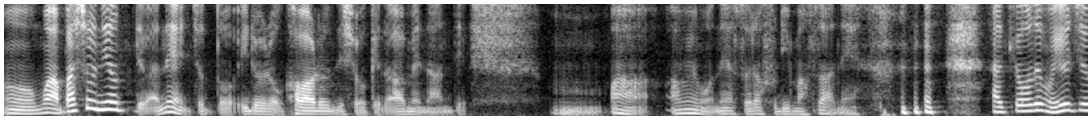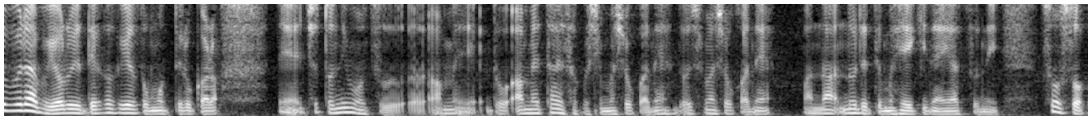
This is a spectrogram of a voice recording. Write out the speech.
うん、まあ場所によってはね、ちょっといろいろ変わるんでしょうけど、雨なんで。うん、まあ、雨もね、それは降りますわね。今日でも YouTube ライブ夜出かけようと思ってるから、ね、ちょっと荷物、雨、ど雨対策しましょうかね。どうしましょうかね。まあ、な濡れても平気なやつに。そうそう。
